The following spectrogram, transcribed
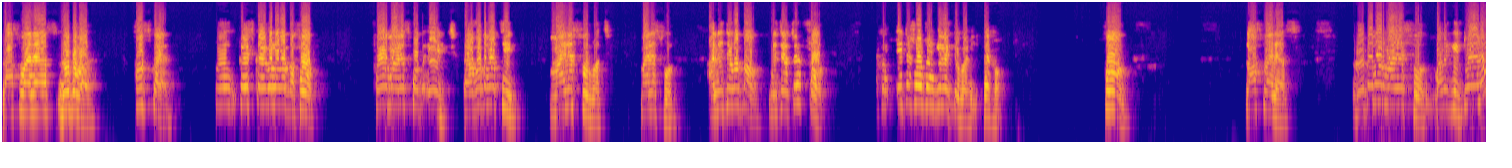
plus minus root over four square two কে স্কোয়ার করলে কত? ফোর ফোর মাইনাস কত? এইট তাহলে কত পাচ্ছি? মাইনাস ফোর পাচ্ছি মাইনাস ফোর আর নিচে কত? নিচে হচ্ছে ফোর এখন এটা সমাধান কি লিখতে পারি দেখো। Four plus minus root over minus four মানে কি? টু না?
